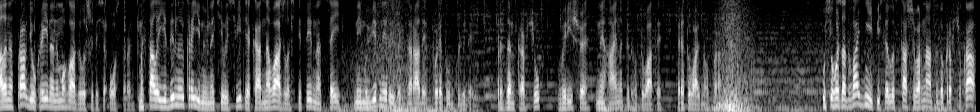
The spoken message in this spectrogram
Але насправді Україна не могла залишитися осторонь. Ми стали єдиною країною на цілий світ, яка наважилась піти на цей неймовірний ризик заради порятунку людей. Президент Кравчук вирішує негайно підготувати рятувальну операцію. Усього за два дні після листа Шеварнадзе до Кравчука,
